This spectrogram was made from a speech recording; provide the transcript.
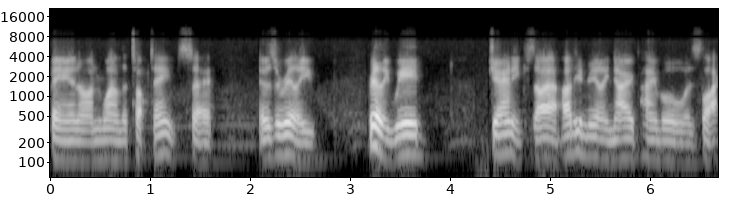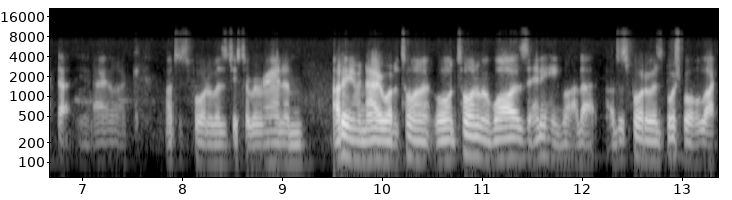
being on one of the top teams. So it was a really, really weird journey because I, I didn't really know paintball was like that. You know, like I just thought it was just a random. I didn't even know what a tournament or tournament was, anything like that. I just thought it was bushball. Like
